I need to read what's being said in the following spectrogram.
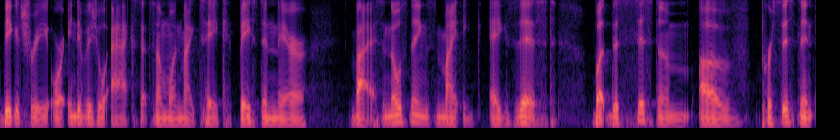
bigotry or individual acts that someone might take based in their bias. And those things might e- exist, but the system of persistent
